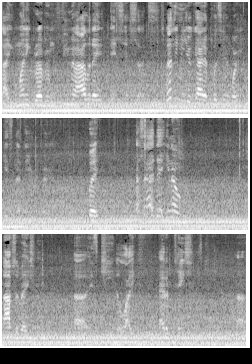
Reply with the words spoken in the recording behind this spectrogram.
like money grubbing female holiday, it just sucks. Especially when you're a guy that puts in work and gets nothing in return. But aside that, you know, observation uh, is key to life. Adaptation is key. Uh,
